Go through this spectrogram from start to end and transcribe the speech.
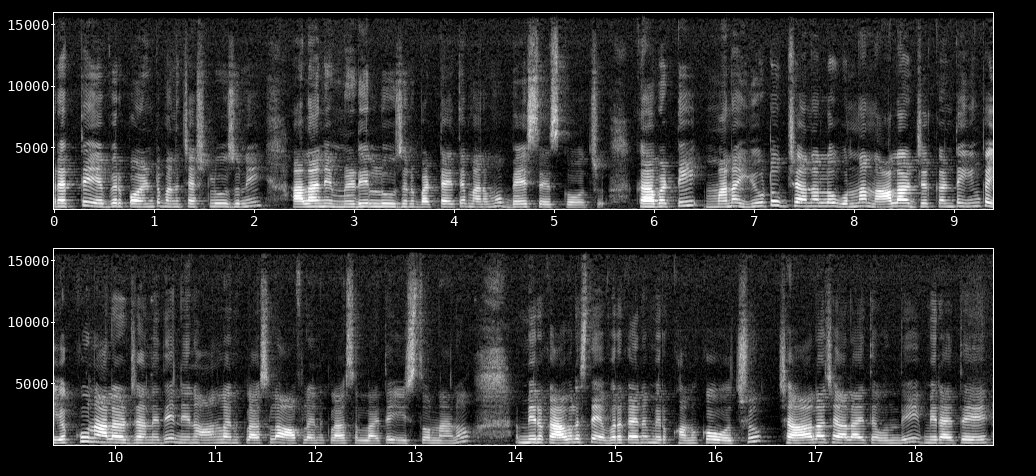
ప్రతి ఎవ్రీ పాయింట్ మన చెస్ట్ లూజ్ని అలానే మిడిల్ లూజ్ని బట్టి అయితే మనము బేస్ చేసుకోవచ్చు. కాబట్టి మన యూట్యూబ్ ఛానల్లో ఉన్న నాలెడ్జ్ కంటే ఇంకా ఎక్కువ నాలెడ్జ్ అనేది నేను ఆన్లైన్ క్లాసులో ఆఫ్లైన్ క్లాసుల్లో అయితే ఇస్తున్నాను. మీరు కావలిస్తే ఎవరికైనా మీరు కనుక్కోవచ్చు. చాలా చాలా అయితే ఉంది. మీరైతే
